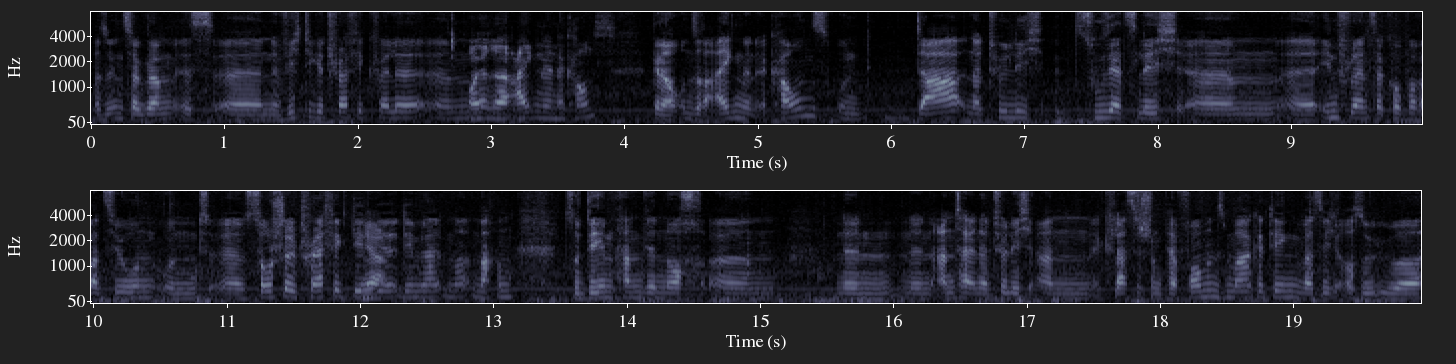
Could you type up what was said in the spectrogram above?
Also Instagram ist äh, eine wichtige Traffic-Quelle. Ähm, Eure eigenen Accounts? Genau, unsere eigenen Accounts und da natürlich zusätzlich ähm, äh, Influencer-Kooperationen und äh, Social Traffic, den, ja. wir, den wir halt machen. Zudem haben wir noch ähm, einen, einen Anteil natürlich an klassischem Performance-Marketing, was sich auch so über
